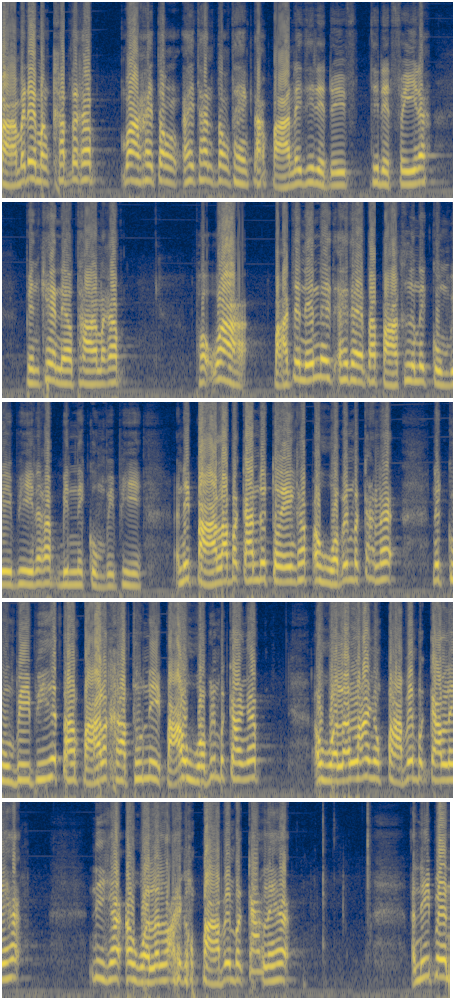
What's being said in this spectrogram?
ป๋าไม่ได้บังคับนะครับ ว่าให้ต้องให้ท่านต้องแทงตามป๋าในที่เด็ดที่เด็ดฟรีนะเป็นแค่แนวทางนะครับ เพราะว่าป๋าจะเน้นให้ให้แทงตาป๋าคือในกลุ่ม VP นะครับ บินในกลุ่ม VP อันนี้ป๋ารับประกันด้วยตัวเองครับ เอาหัวเป็นประกันนะในกลุ่ม VP ถ้าตามป๋าแล้วขาดทุนนี่ป๋าเอาหัวเป็นประกันครับ เอาหัวละลานของป๋าเป็นประกันเลยฮะ นี่ครับ เอาหัวละลายของป่าเป็นประกันเลยฮะ อันนี้เป็น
